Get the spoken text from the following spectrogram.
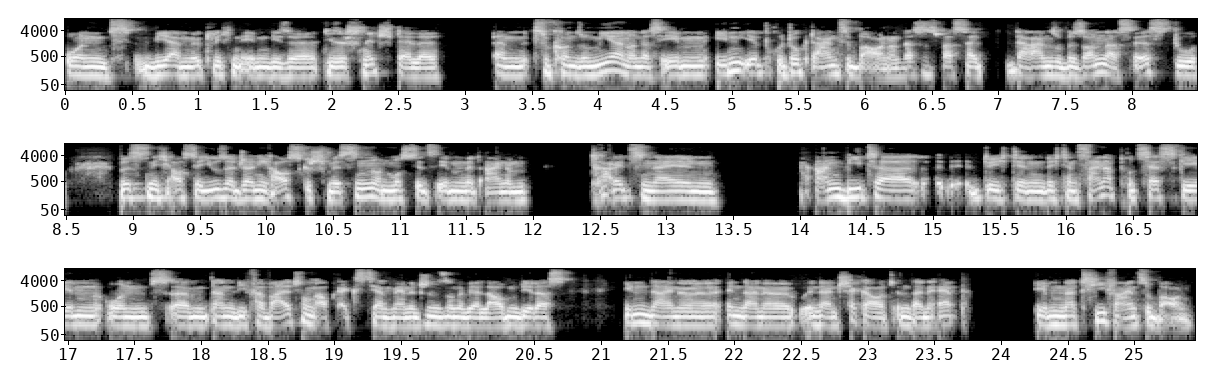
Und wir ermöglichen eben diese, diese Schnittstelle ähm, zu konsumieren und das eben in ihr Produkt einzubauen. Und das ist, was halt daran so besonders ist. Du wirst nicht aus der User Journey rausgeschmissen und musst jetzt eben mit einem traditionellen Anbieter durch den, durch den Sign-up-Prozess gehen und ähm, dann die Verwaltung auch extern managen, sondern wir erlauben dir das in deine, in deine, in dein Checkout, in deine App eben nativ einzubauen,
